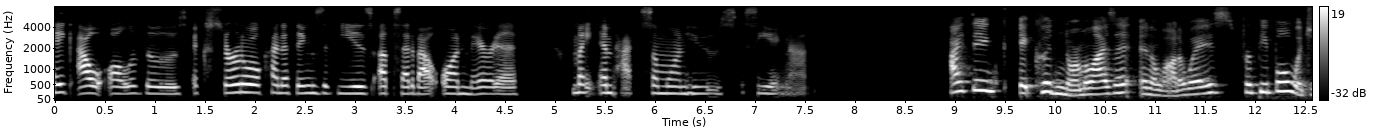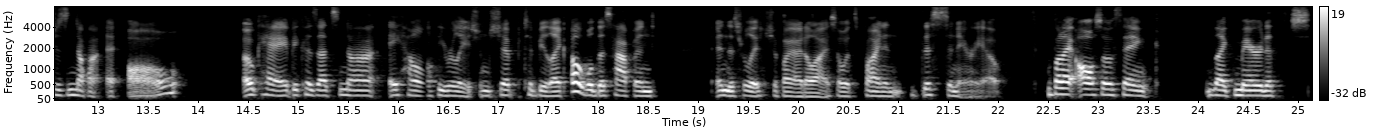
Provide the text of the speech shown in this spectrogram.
take out all of those external kind of things that he is upset about on Meredith might impact someone who's seeing that. I think it could normalize it in a lot of ways for people, which is not at all okay because that's not a healthy relationship to be like, oh, well, this happened in this relationship I idolize, so it's fine in this scenario. But I also think like Meredith's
